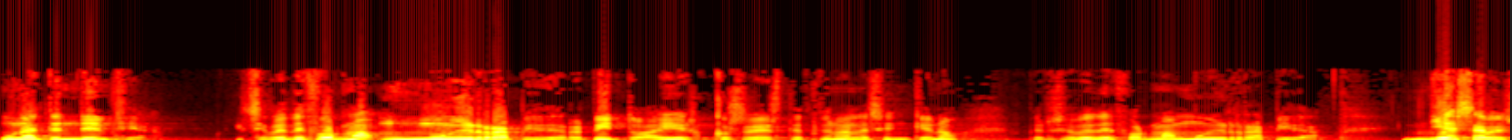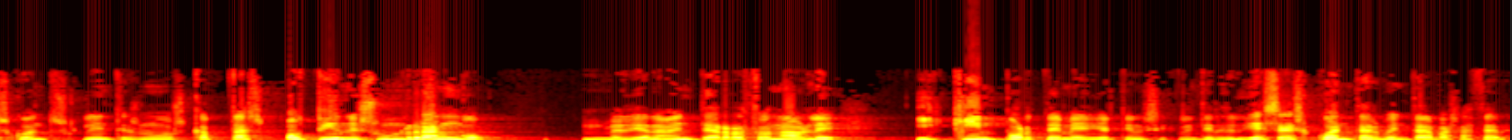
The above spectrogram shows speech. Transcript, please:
una tendencia. Y se ve de forma muy rápida. Repito, hay cosas excepcionales en que no, pero se ve de forma muy rápida. Ya sabes cuántos clientes nuevos captas o tienes un rango medianamente razonable y qué importe medio tienes ese cliente. Ya sabes cuántas ventas vas a hacer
